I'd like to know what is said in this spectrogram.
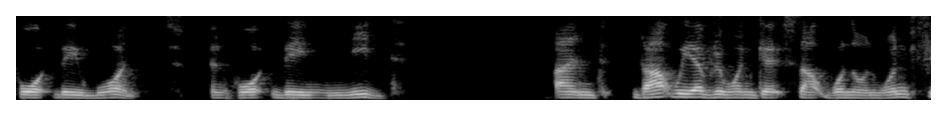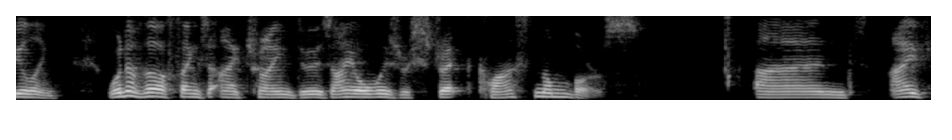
what they want and what they need. And that way, everyone gets that one on one feeling. One of the other things that I try and do is I always restrict class numbers and I've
